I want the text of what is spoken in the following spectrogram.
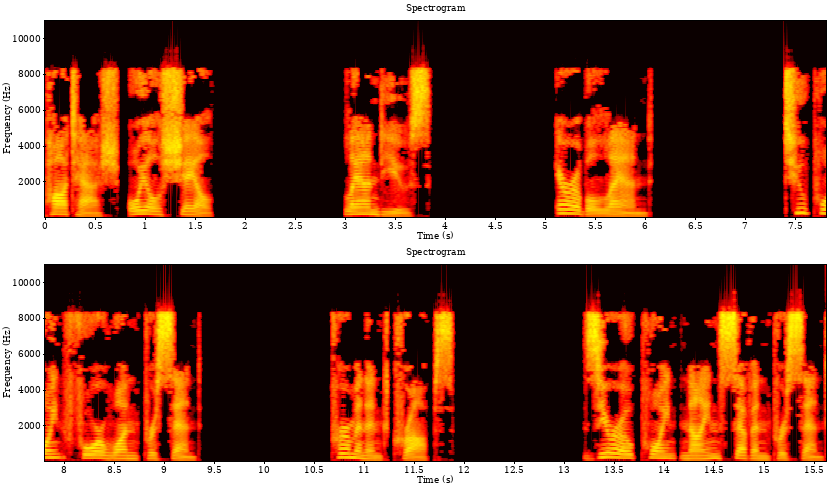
potash, oil shale Land use Arable land 2.41% Permanent crops. 0.97%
